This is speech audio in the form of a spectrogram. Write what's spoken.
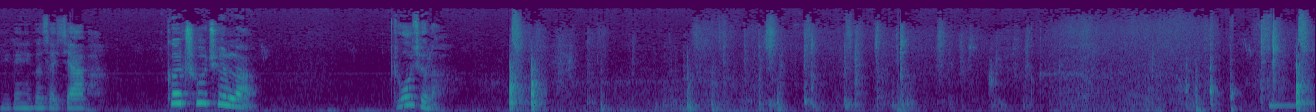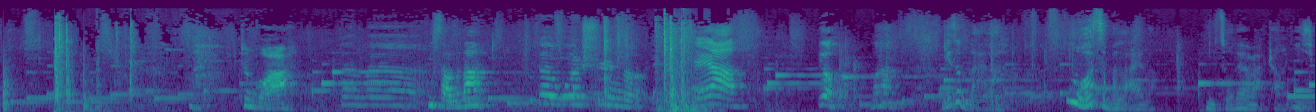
你跟你哥在家吧。哥出去了。出去了。正果，爸妈你嫂子呢？在卧室呢。谁呀？哟，妈，你怎么来了？我怎么来了？你昨天晚上一宿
